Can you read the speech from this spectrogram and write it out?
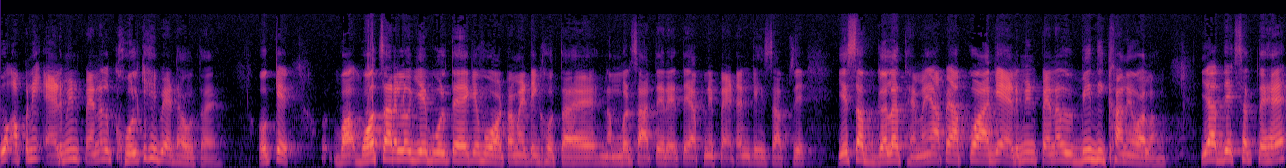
वो अपनी एडमिन पैनल खोल के ही बैठा होता है। ओके बहुत सारे लोग ये बोलते हैं कि वो ऑटोमेटिक होता है नंबर्स आते रहते हैं अपने पैटर्न के हिसाब से। ये सब गलत है। मैं यहाँ पे आपको आगे एडमिन पैनल भी दिखाने वाला हूँ। ये आप देख सकते हैं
